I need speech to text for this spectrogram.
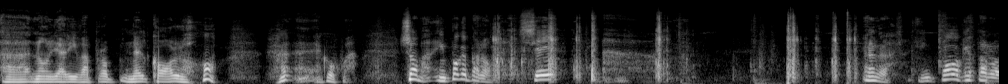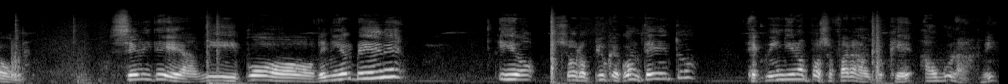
uh, non gli arriva proprio nel collo. Ecco qua. Insomma in poche parole se allora, in poche parole se l'idea vi può venire bene io sono più che contento e quindi non posso fare altro che augurarvi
